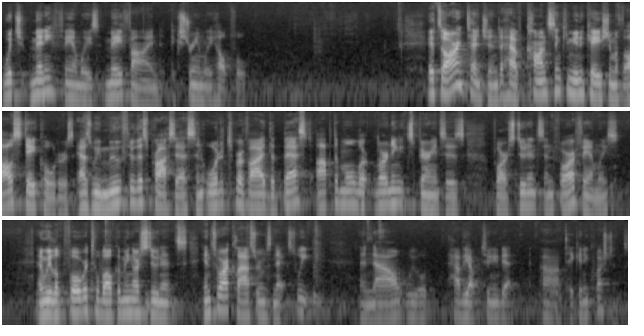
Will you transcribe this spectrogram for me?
which many families may find extremely helpful. It's our intention to have constant communication with all stakeholders as we move through this process in order to provide the best optimal le learning experiences for our students and for our families. And we look forward to welcoming our students into our classrooms next week. And now we will have the opportunity to uh, take any questions.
